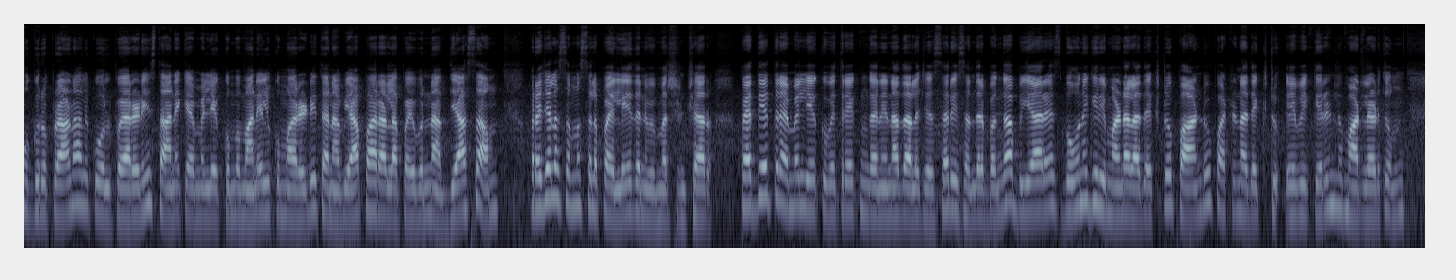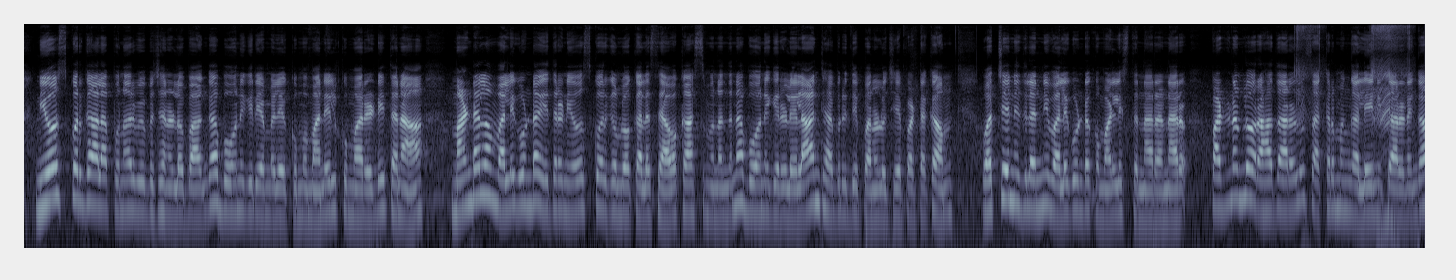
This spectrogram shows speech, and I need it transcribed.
ముగ్గురు ప్రాణాలు కోల్పోయారని స్థానిక ఎమ్మెల్యే కుంభం అనిల్ కుమార్ రెడ్డి తన వ్యాపారాలపై ఉన్న ధ్యాస ప్రజల సమస్యలపై లేదని విమర్శించారు. పెద్ద ఎత్తున ఎమ్మెల్యేకు వ్యతిరేకంగా నినాదాలు చేశారు. ఈ సందర్భంగా బీఆర్ఎస్ భువనగిరి మండల అధ్యక్షుడు పాండు పట్టణ అధ్యక్షుడు ఏవి కిరణ్లు మాట్లాడుతూ నియోజకవర్గాల పునర్విభజనలో భాగంగా భువనగిరి ఎమ్మెల్యే కుంభం అనిల్ కుమార్ రెడ్డి తన మండలం వలిగొండ ఇతర నియోజకవర్గంలో కలిసే అవకాశం ఉన్నందున భువనగిరిలో ఎలాంటి అభివృద్ధి పనులు చేపట్టక వచ్చే నిధులన్నీ వలిగొండకు మళ్ళిస్తున్నారన్నారు. పట్టణంలో రహదారులు సక్రమంగా లేని కారణంగా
